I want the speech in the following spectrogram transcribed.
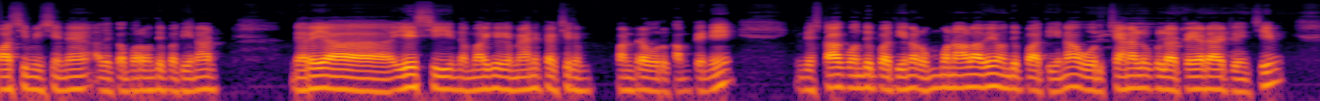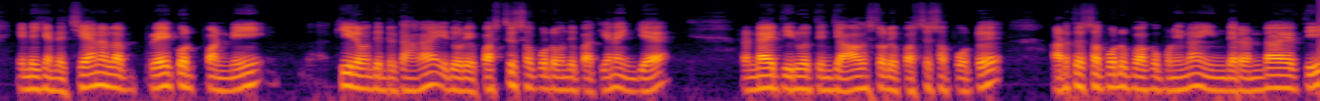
வாஷிங் மிஷினு அதுக்கப்புறம் வந்து பார்த்தீங்கன்னா நிறையா ஏசி இந்த மாதிரி மேனுஃபேக்சரிங் பண்ணுற ஒரு கம்பெனி இந்த ஸ்டாக் வந்து பார்த்திங்கன்னா ரொம்ப நாளாகவே வந்து பார்த்தீங்கன்னா ஒரு சேனலுக்குள்ளே ட்ரேட் ஆகிட்டு இருந்துச்சு. இன்றைக்கி அந்த சேனலை பிரேக் அவுட் பண்ணி கீழே வந்துட்டு இருக்காங்க. இதோடைய ஃபஸ்ட்டு சப்போர்ட் வந்து பார்த்தீங்கன்னா இங்கே. ரெண்டாயிரத்தி இருபத்தஞ்சி ஆகஸ்டோடைய ஃபஸ்ட்டு சப்போர்ட்டு அடுத்த சப்போர்ட்டு பார்க்க போனீங்கன்னா இந்த ரெண்டாயிரத்தி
